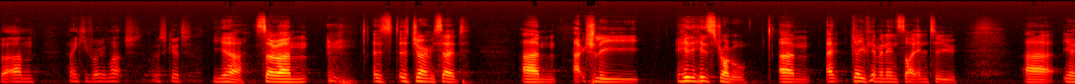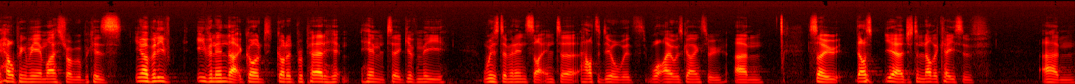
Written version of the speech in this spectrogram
But um, thank you very much. It was good. Yeah. So, um, as as Jeremy said, um, actually, his, his struggle um, and gave him an insight into uh, you know, helping me in my struggle because, you know, I believe even in that, God, God had prepared him, him to give me wisdom and insight into how to deal with what I was going through. Um, so that was, yeah, just another case of um,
